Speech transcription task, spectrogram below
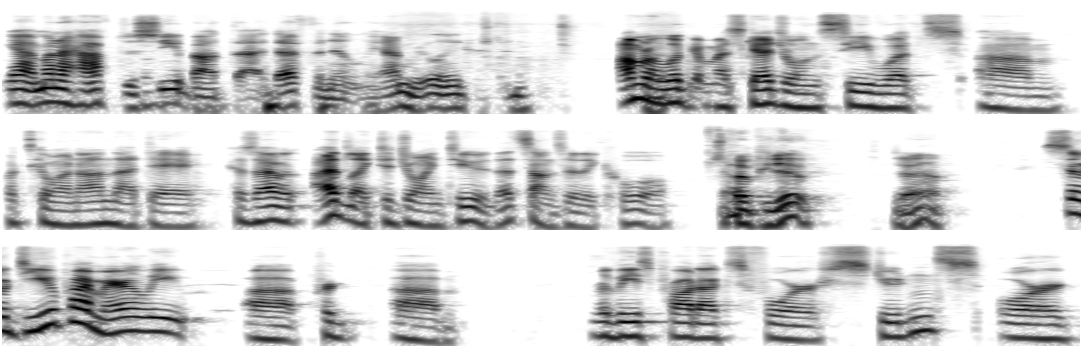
Yeah, I'm going to have to see about that. Definitely. I'm really interested. I'm gonna look at my schedule and see what's um what's going on that day because I w- I'd like to join too. That sounds really cool. I hope you do. Yeah. So, do you primarily uh, pro- um, release products for students, or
